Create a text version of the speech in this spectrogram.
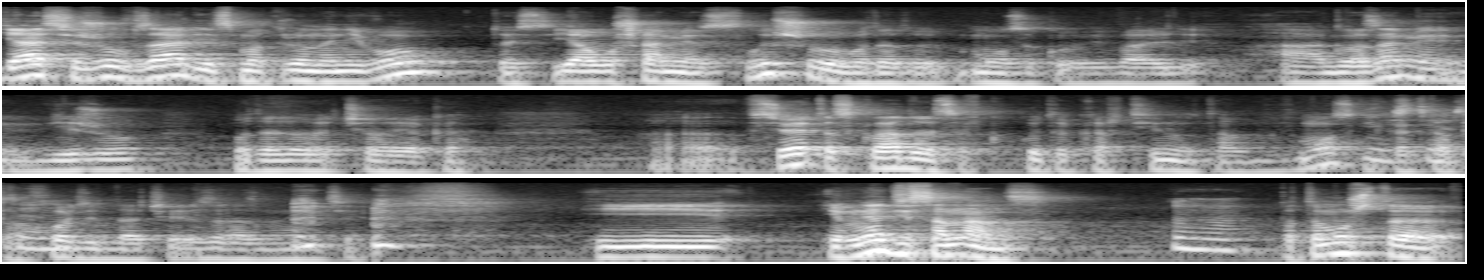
я сижу в зале и смотрю на него, то есть я ушами слышу вот эту музыку Вивальди, а глазами вижу вот этого человека. Все это складывается в какую-то картину там в мозге, как-то проходит да, через разные эти. И, и у меня диссонанс, Мгм. потому что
